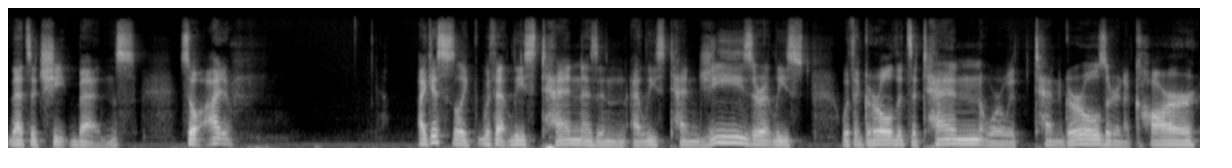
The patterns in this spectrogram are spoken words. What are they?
that's a cheap Benz. So I I guess like with at least 10 as in at least 10 G's or at least with a girl that's a 10 or with 10 girls or in a car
